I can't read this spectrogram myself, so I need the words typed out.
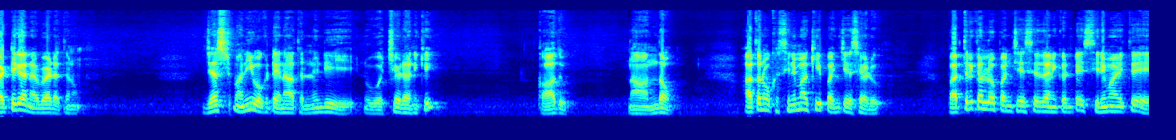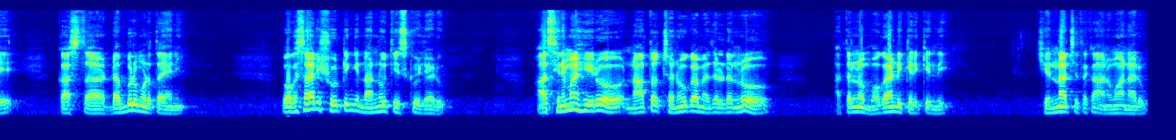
గట్టిగా నవ్వాడు అతను జస్ట్ మనీ ఒకటేనా అతని నుండి నువ్వు వచ్చేయడానికి? కాదు. నా అందం. అతను ఒక సినిమాకి పనిచేశాడు. పత్రికల్లో పనిచేసేదానికంటే సినిమా అయితే కాస్త డబ్బులు ముడతాయని. ఒకసారి షూటింగ్కి నన్ను తీసుకువెళ్ళాడు. ఆ సినిమా హీరో నాతో చనువుగా మెదలడంలో అతనిలో మొగాండి కెలికింది. చిన్న చితక అనుమానాలు.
